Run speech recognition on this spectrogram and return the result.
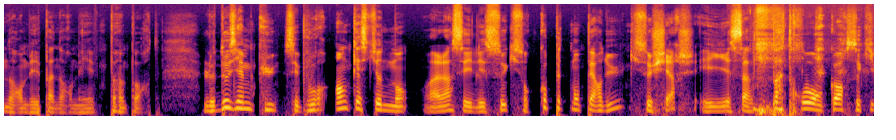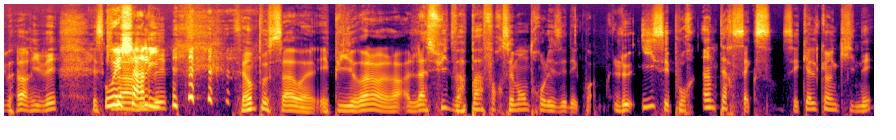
normée, pas normée, peu importe. Le deuxième Q, c'est pour en questionnement. Voilà, c'est les ceux qui sont complètement perdus, qui se cherchent et ils savent pas trop encore ce qui va arriver. et ce qui Où est Charlie. C'est un peu ça, ouais. Et puis voilà, la- la suite va pas forcément trop les aider, quoi. Le I, c'est pour intersexe. C'est quelqu'un qui naît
